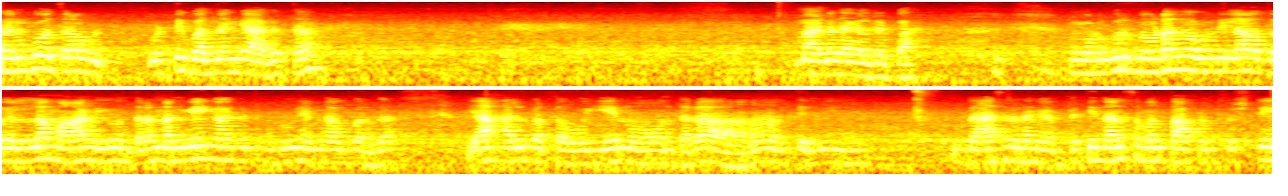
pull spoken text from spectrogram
ನನಗೂ ಒಂಥರ ಉಲ್ಟಿ ಬಂದಂಗೆ ಆಗುತ್ತೆ. ಮಾಡೋದಾಗಲ್ರಿಪ್ಪ. ಹುಡುಗರು ನೋಡೋದು ಹೋಗೋದಿಲ್ಲ ಅದು ಎಲ್ಲ ಮಾಡಿ ಒಂಥರ ನನಗೆ ಹಿಂಗೆ ಆಗ್ತೈತಿ ಹುಡುಗ ಹೆಂಗೆ ಆಗ್ಬಾರ್ದು, ಯಾ ಹಲ್ಲು ಬರ್ತಾವೋ ಏನೋ ಒಂಥರ ತೆಲಿ ಬೇಸರದಂಗೆ ಆಗ್ಬಿಟ್ಟೈತಿ ನನ್ನ ಸಂಬಂಧ ಪಾಪ ಸೃಷ್ಟಿ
